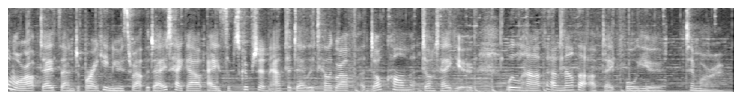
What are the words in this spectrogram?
For more updates and breaking news throughout the day, take out a subscription at thedailytelegraph.com.au. We'll have another update for you tomorrow.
